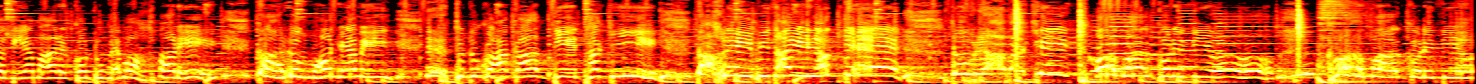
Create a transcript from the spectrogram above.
যদি আমার কটু ব্যবহারে কারও মনে আমি এতটুকু আঘাত দিয়ে থাকি, তাহলে এই বিদায় লগ্নে তোমরা আমাকে ক্ষমা করে দিও, ক্ষমা করে দিও।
